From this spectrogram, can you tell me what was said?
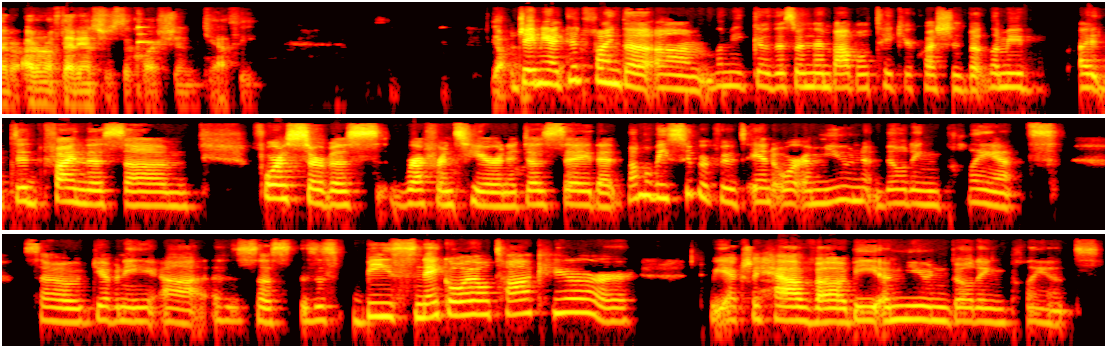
I don't, I don't know if that answers the question kathy. Yeah. Jamie i did find the um, let me go this one then bob will take your question but let me i did find this um, forest service reference here and it does say that bumblebee superfoods and or immune building plants so, do you have any? Uh, is, this, is this bee snake oil talk here, or do we actually have uh, bee immune building plants?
